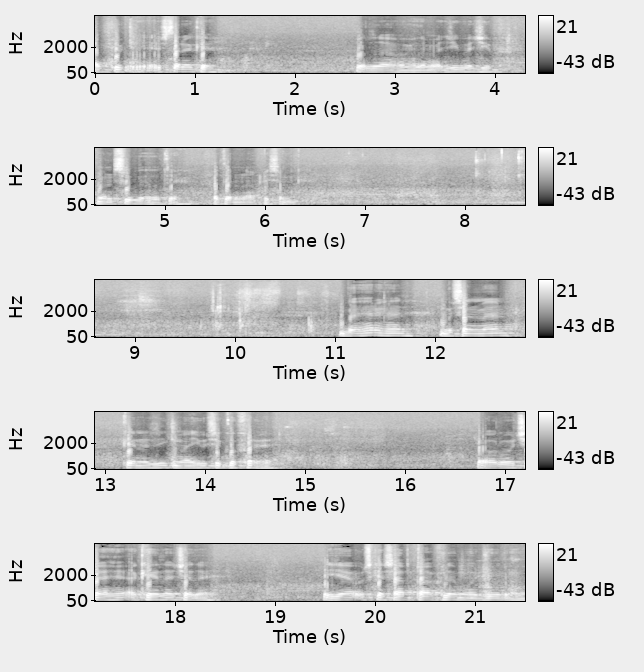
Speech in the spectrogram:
اب کچھ اس طرح کے اللہ عالم عجیب عجیب منصوبے ہوتے ہیں خطرناک قسم کے۔ بہرحال، مسلمان کے نزدیک مایوسی کفر ہے اور وہ چاہے اکیلا چلے یا اس کے ساتھ قافلہ موجود ہو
